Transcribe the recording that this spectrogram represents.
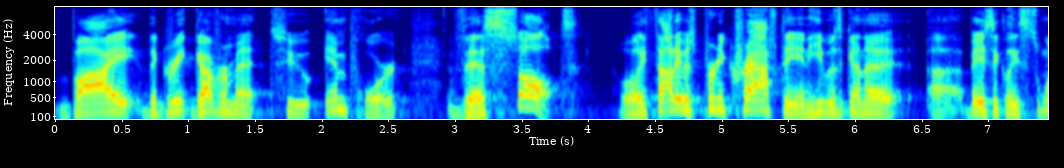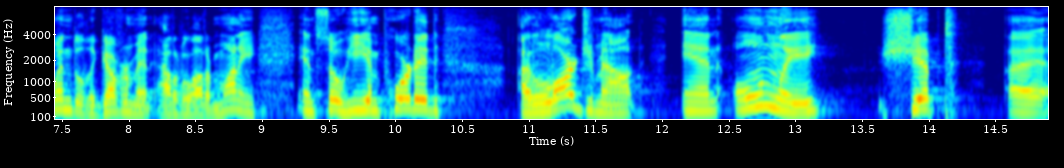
by the Greek government to import this salt. Well, he thought he was pretty crafty and he was going to uh, basically swindle the government out of a lot of money. And so he imported a large amount and only shipped a,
